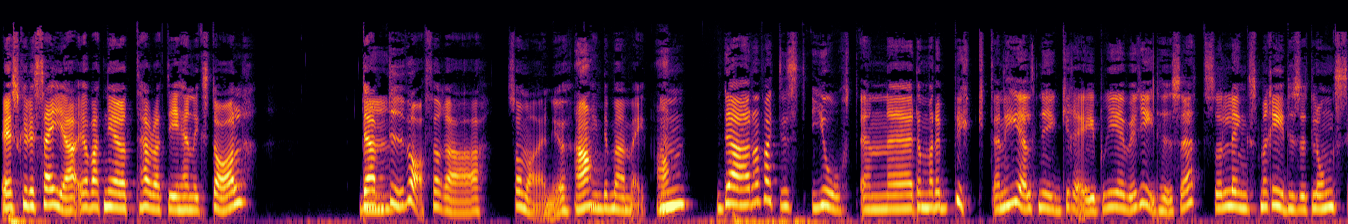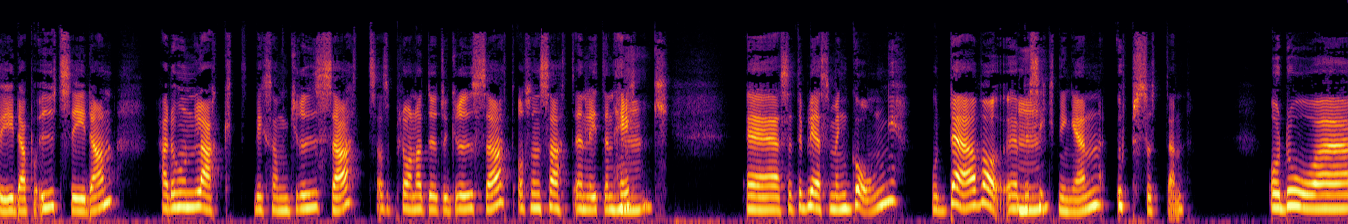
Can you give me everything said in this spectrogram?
Jag skulle säga, jag har varit nere och tävlat i Henriksdal. Där Mm. du var förra sommaren ju, Ja. hängde med mig. Ja. Mm. Där hade de faktiskt gjort en, eh, de hade byggt en helt ny grej bredvid ridhuset. Så längs med ridhuset långsida på utsidan hade hon lagt liksom grusat, alltså planat ut och grusat och sen satt en liten häck. Mm. Eh, så att det blev som en gång. Och där var eh, Mm. besiktningen uppsutten. Och då, eh,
